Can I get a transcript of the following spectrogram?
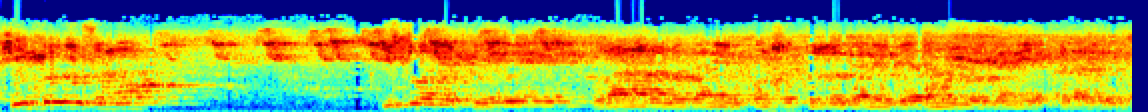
హిందూయిజము హిందూ అనే పేరే పురాణాలలో కానీ ఉపనిషత్తుల్లో కానీ వేదముల్లో కానీ ఎక్కడా లేదు.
